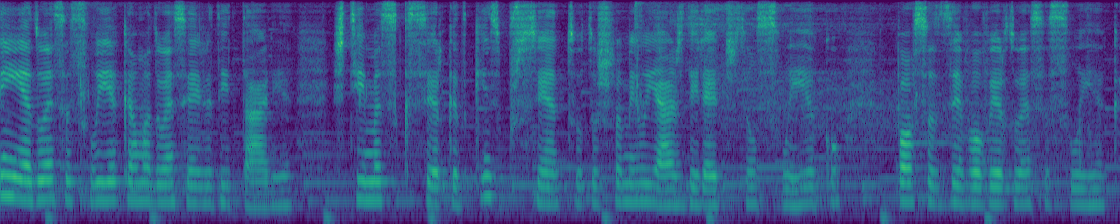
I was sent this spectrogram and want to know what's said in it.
Sim, a doença celíaca é uma doença hereditária. Estima-se que cerca de 15% dos familiares diretos de um celíaco possa desenvolver doença celíaca.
